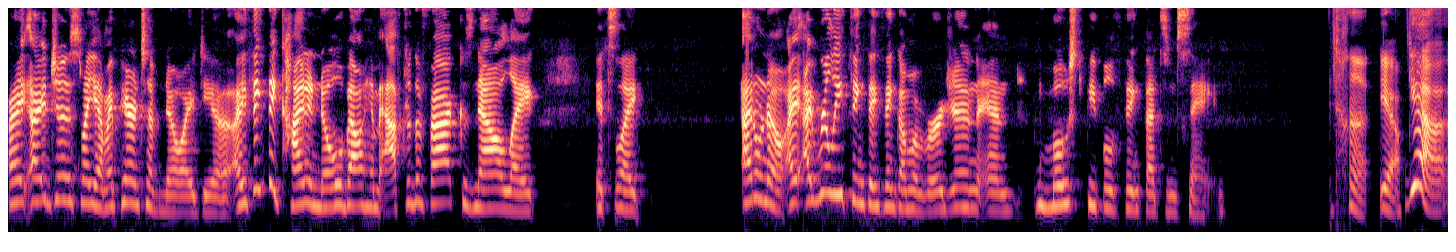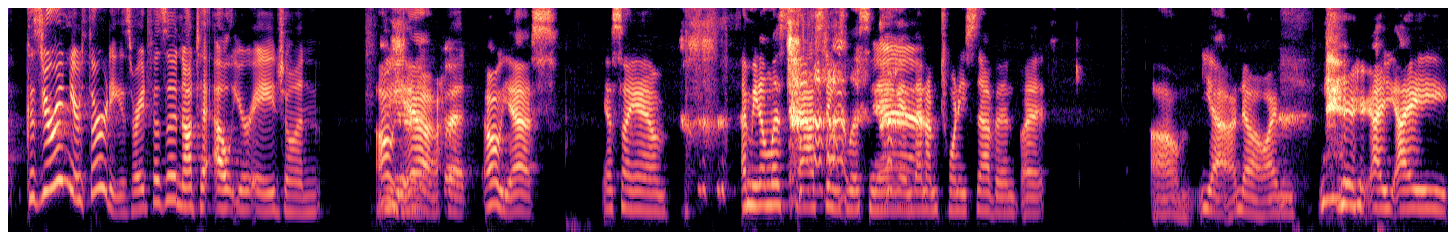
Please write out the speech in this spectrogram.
I I just my yeah my parents have no idea. I think they kind of know about him after the fact because now like it's like I don't know. I I really think they think I'm a virgin, and most people think that's insane. Huh, yeah. Yeah, because you're in your 30s, right, Fizaa? Not to out your age on. Oh yeah, internet, but Oh yes, yes I am. I mean, unless casting's listening, and then I'm 27. But um, yeah, no, I'm. I I.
